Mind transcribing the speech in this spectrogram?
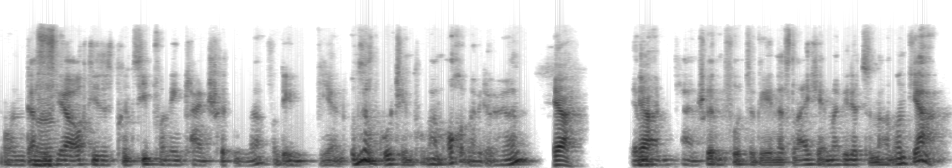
Und das mhm. ist ja auch dieses Prinzip von den kleinen Schritten, ne, von dem wir in unserem Coaching-Programm auch immer wieder hören. Ja. Immer ja. in kleinen Schritten vorzugehen, das Gleiche immer wieder zu machen. Und ja,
